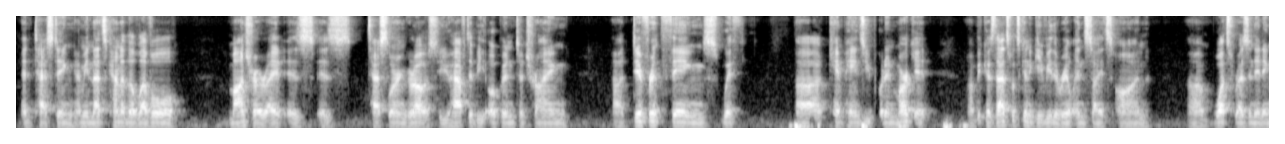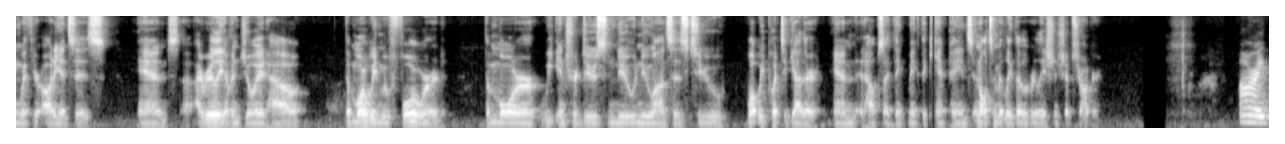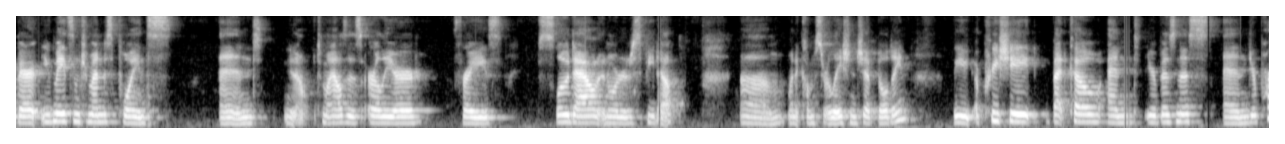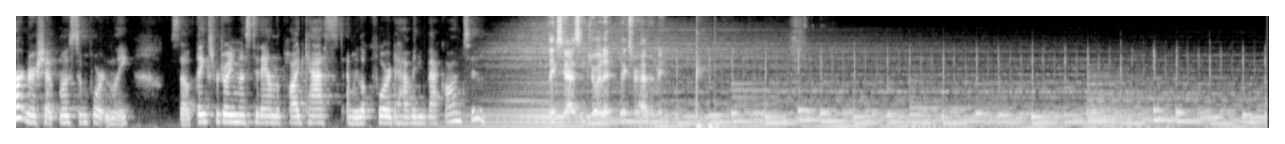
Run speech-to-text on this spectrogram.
and testing. I mean that's kind of the level mantra, right? Is is test, learn, grow. So you have to be open to trying uh, different things with uh, campaigns you put in market, uh, because that's what's going to give you the real insights on uh, what's resonating with your audiences. And uh, I really have enjoyed how the more we move forward, the more we introduce new nuances to what we put together, and it helps, I think, make the campaigns and ultimately the relationship stronger. All right, Barrett, you've made some tremendous points and, you know, to Myles's earlier phrase, slow down in order to speed up um, when it comes to relationship building. We appreciate Betco and your business and your partnership, most importantly. So thanks for joining us today on the podcast, and we look forward to having you back on soon. Thanks, guys. Enjoyed it. Thanks for having me.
